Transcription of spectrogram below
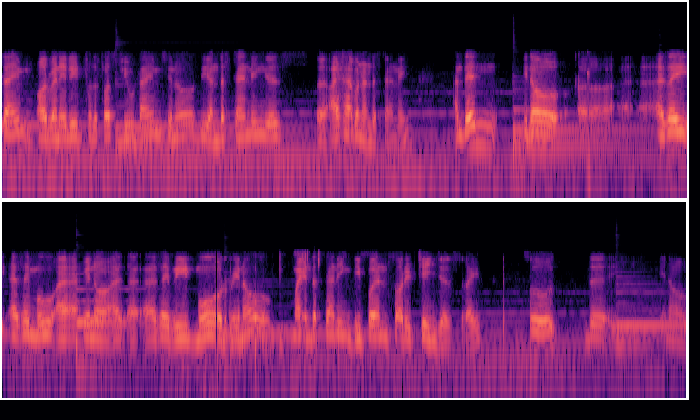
time or when I read for the first few times, you know, the understanding is uh, I have an understanding, and then you know, uh, as I as I move, uh, you know, as, as I read more, you know, my understanding deepens or it changes, right? So the you know,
